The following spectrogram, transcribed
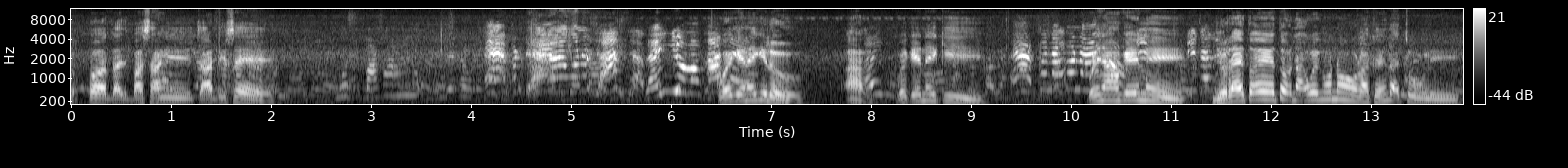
Cepet tadi pasangi catise. Wes pasang. Eh, pedang ngono jan. Lah iya makane. Kowe kene iki lho. Al, kowe kene iki. Eh. Kowe nyang kene. Ya ora etuk-etuk nak kowe ngono, ladene tak culi.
